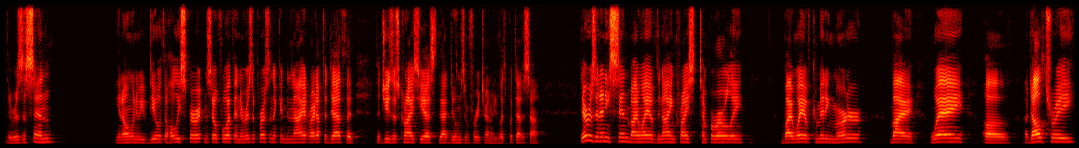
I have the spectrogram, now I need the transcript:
There is a sin, you know, when we deal with the Holy Spirit and so forth, and there is a person that can deny it right up to death that that Jesus Christ, yes, that dooms him for eternity. Let's put that aside. There isn't any sin by way of denying Christ temporarily, by way of committing murder, by way of adultery,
